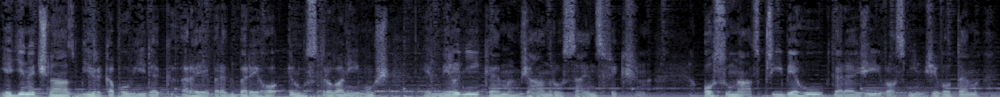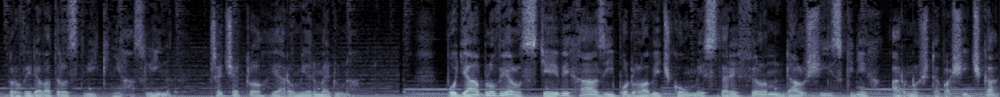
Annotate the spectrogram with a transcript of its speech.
Jedinečná sbírka povídek Raye Bradburyho Ilustrovaný muž je milníkem v žánru science fiction – 18 příběhů, které žijí vlastním životem, pro vydavatelství kniha Slín přečetl Jaromír Meduna. Po Ďáblově lsti vychází pod hlavičkou Mystery Film další z knih Arnošta Vašíčka,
